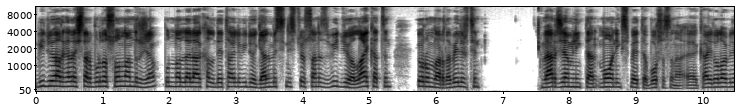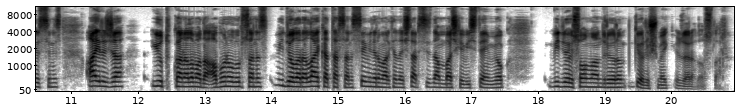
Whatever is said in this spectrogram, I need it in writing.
videoyu arkadaşlar burada sonlandıracağım. Bunlarla alakalı detaylı video gelmesini istiyorsanız videoya like atın. Yorumlarda belirtin. Vereceğim linkten MonXBT borsasına e, kaydolabilirsiniz. Ayrıca YouTube kanalıma da abone olursanız, videolara like atarsanız sevinirim arkadaşlar. Sizden başka bir isteğim yok. Videoyu sonlandırıyorum. Görüşmek üzere dostlar.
